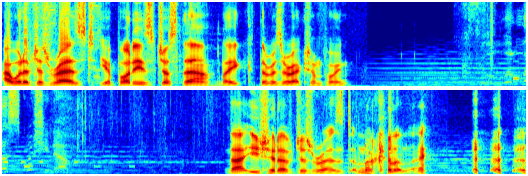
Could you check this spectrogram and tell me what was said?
I would have just rezzed. Your body's just there, like the resurrection point. That you should have just rezzed, I'm not gonna lie.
